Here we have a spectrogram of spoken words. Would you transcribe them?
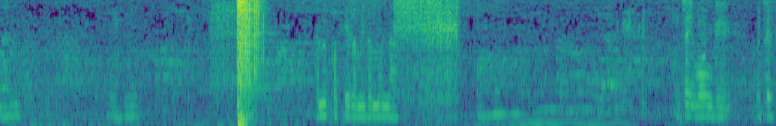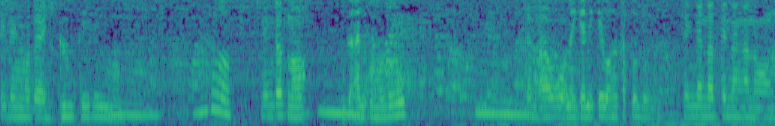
ano ano pakiramdam mo na Unsay mo ang gi, unsay feeling mo day? anong feeling mo Nindot no? gaan ulo Tanawa. may gani kayo ka katulog Tingnan natin ang ano,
